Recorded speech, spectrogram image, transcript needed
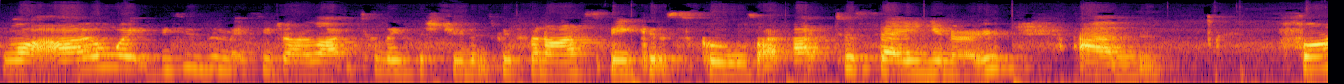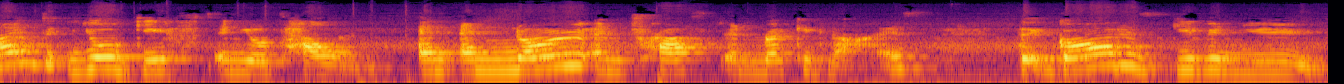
Well, I always this is the message I like to leave the students with when I speak at schools. I like to say, you know, um, find your gift and your talent, and and know and trust and recognize that God has given you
